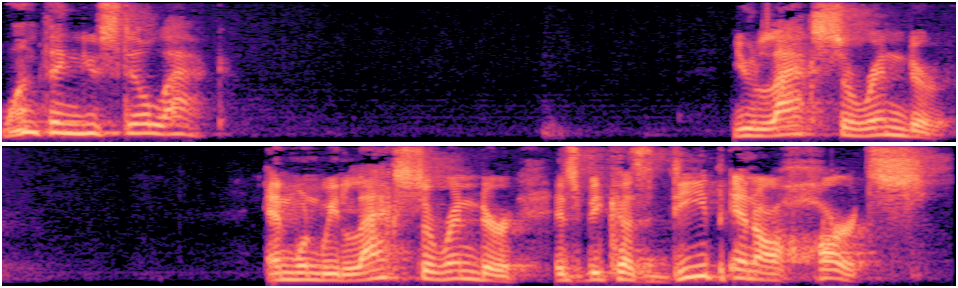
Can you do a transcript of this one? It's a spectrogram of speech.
One thing you still lack you lack surrender. And when we lack surrender, it's because deep in our hearts,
